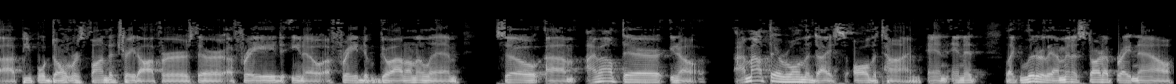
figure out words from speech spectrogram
Uh, people don't respond to trade offers. They're afraid, you know, afraid to go out on a limb. So um, I'm out there, you know, I'm out there rolling the dice all the time. And, and it like literally I'm in a startup right now.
